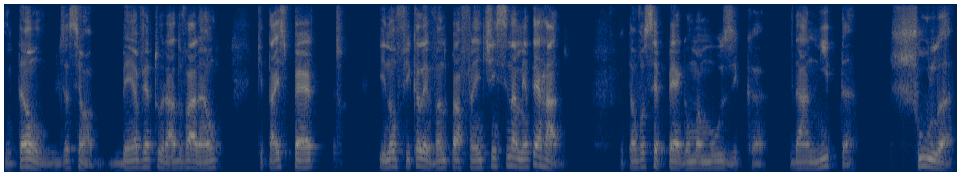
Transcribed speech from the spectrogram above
Então, diz assim: ó, bem-aventurado varão que está esperto e não fica levando para frente ensinamento errado. Então você pega uma música da Anitta, chula,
